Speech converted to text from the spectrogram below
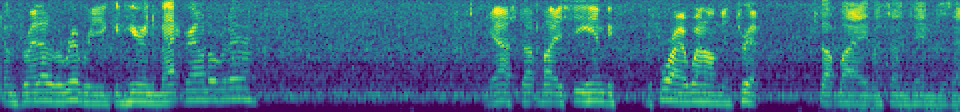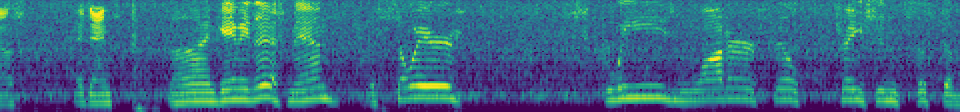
Comes right out of the river. You can hear in the background over there. Yeah, I stopped by to see him bef before I went on the trip. Stopped by my son James's house. Hey James. Uh, and gave me this, man. The Sawyer Squeeze Water Filtration System.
